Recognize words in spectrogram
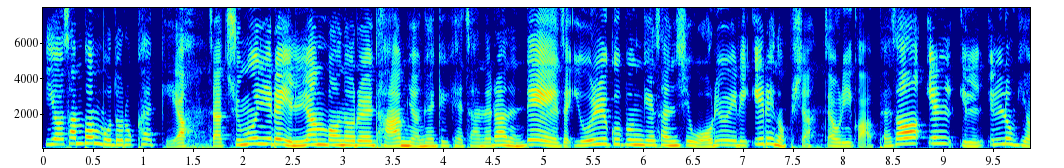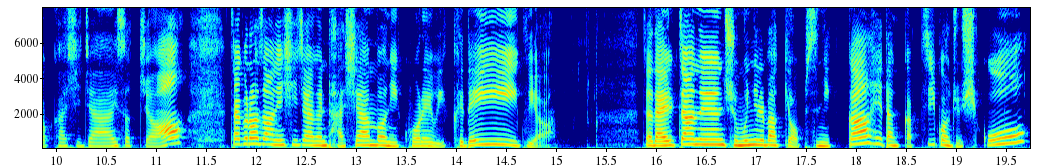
이어서 3번 보도록 할게요. 자, 주문일의 일련 번호를 다음 영역에 계산을 하는데, 자, 요일 구분 계산 시 월요일이 1인 옵션. 자, 우리 이거 앞에서 1, 1, 1로 기억하시자 했었죠. 자, 그러자니 시작은 다시 한번 이퀄의 위크데이고요. 자, 날짜는 주문일밖에 없으니까 해당 값 찍어 주시고,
